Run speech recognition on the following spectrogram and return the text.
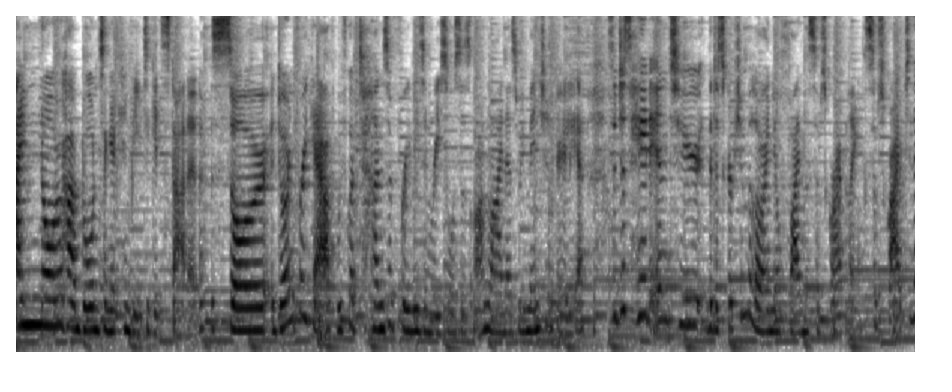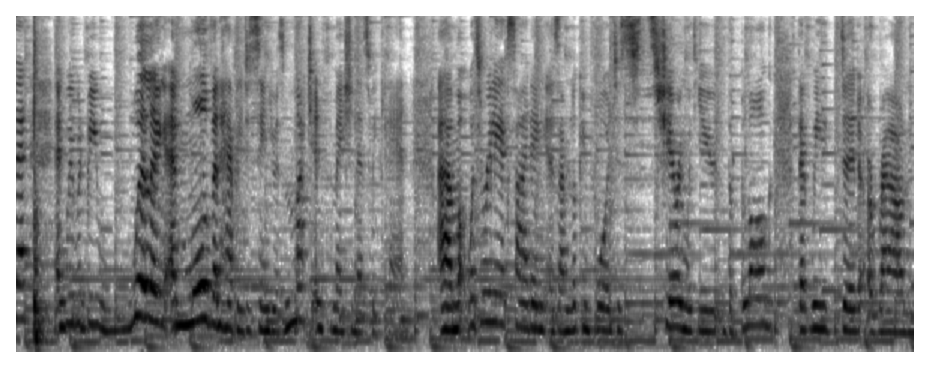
I know how daunting it can be to get started. So don't freak out. We've got tons of freebies and resources online as we mentioned earlier. So just head into the description below and you'll find the subscribe link. Subscribe to that and we would be willing and more than happy to send you as much information as we can. Um, what's really exciting is I'm looking forward to sharing with you the blog that we did around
